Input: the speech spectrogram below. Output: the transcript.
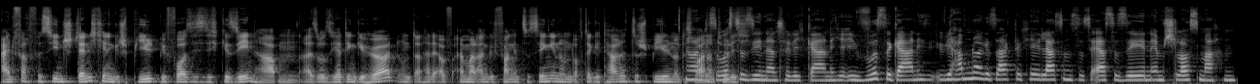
einfach für sie ein Ständchen gespielt, bevor sie sich gesehen haben. Also sie hat ihn gehört und dann hat er auf einmal angefangen zu singen und auf der Gitarre zu spielen und das ja, war das natürlich... wusste sie natürlich gar nicht. Ich wusste gar nicht. Wir haben nur gesagt, okay, lass uns das erste Sehen im Schloss machen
